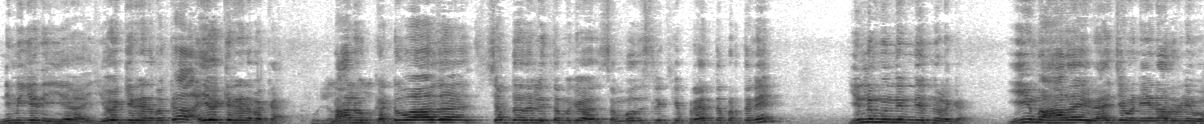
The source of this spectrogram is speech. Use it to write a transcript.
ನಿಮಗೇನು ಯ- ಯೋಗ್ಯರು ಎನ್ನಬೇಕಾ ಅಯೋಗ್ಯರು ಎನ್ನಬೇಕಾ ನಾನು ಕಟುವಾದ ಶಬ್ದದಲ್ಲಿ ತಮಗೆ ಸಂಬೋಧಿಸಲಿಕ್ಕೆ ಪ್ರಯತ್ನ ಪಡ್ತೇನೆ. ಇನ್ನು ಮುಂದಿನ ದಿನದೊಳಗೆ ಈ ಮಹಾದಾಯಿ ವ್ಯಾಜ್ಯವನ್ನು ಏನಾದರೂ ನೀವು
